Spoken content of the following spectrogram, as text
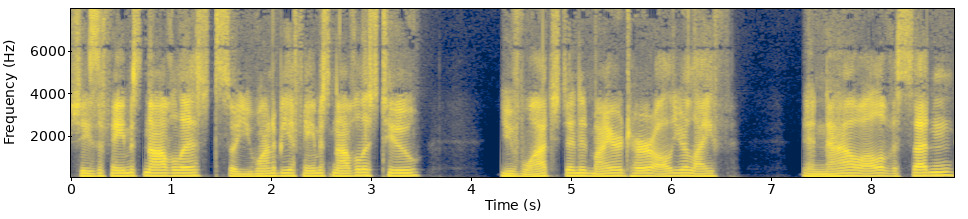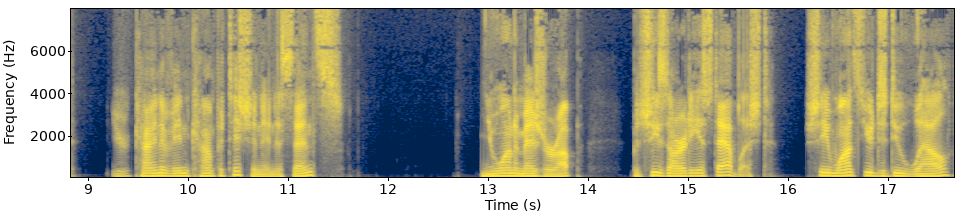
She's a famous novelist, so you want to be a famous novelist too. You've watched and admired her all your life. And now all of a sudden, you're kind of in competition in a sense. You want to measure up, but she's already established. She wants you to do well,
